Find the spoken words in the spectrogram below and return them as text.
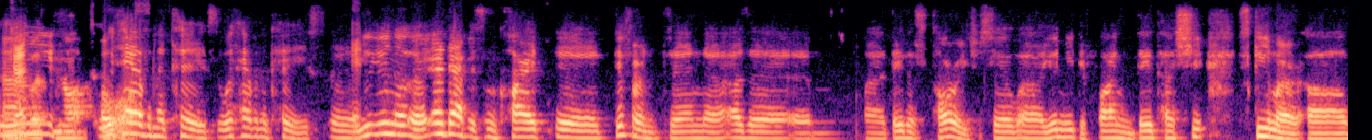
uh, Okay. but not we have in a case. We have in a case. Uh, you, you know, uh, LDAP is quite uh, different than uh, other um, uh, data storage. So uh, you need to find data she- schema uh,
